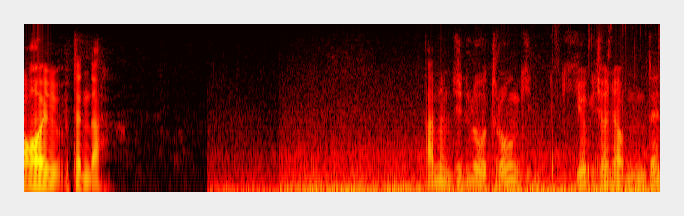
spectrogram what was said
어이 된다. 나는 일로 들어온 기, 기억이 전혀 없는데?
